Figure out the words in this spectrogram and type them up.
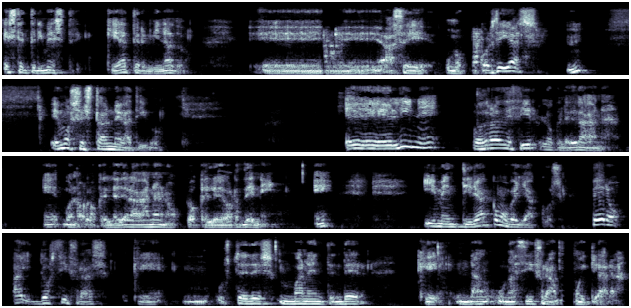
este trimestre que ha terminado eh, hace unos pocos días, hemos estado en negativo. El INE podrá decir lo que le dé la gana. ¿eh? bueno, lo que le dé la gana no, lo que le ordenen. ¿eh? Y mentirá como bellacos. Pero hay dos cifras que mm, ustedes van a entender que dan una cifra muy clara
